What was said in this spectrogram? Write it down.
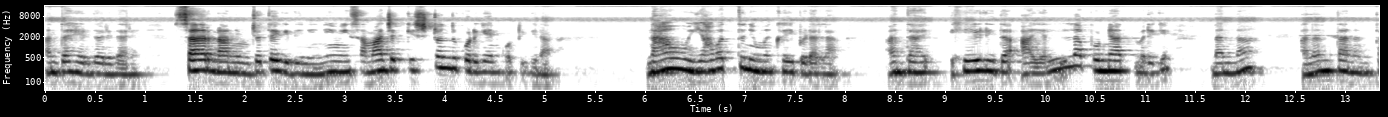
ಅಂತ ಹೇಳಿದವರಿದ್ದಾರೆ. ಸರ್, ನಾನು ನಿಮ್ಮ ಜೊತೆಗಿದ್ದೀನಿ. ನೀವು ಈ ಸಮಾಜಕ್ಕೆ ಇಷ್ಟೊಂದು ಕೊಡುಗೆಯನ್ನು ಕೊಟ್ಟಿದ್ದೀರಾ. ನಾವು ಯಾವತ್ತೂ ನಿಮ್ಮ ಕೈ ಬಿಡಲ್ಲ ಅಂತ ಹೇಳಿದ ಆ ಎಲ್ಲ ಪುಣ್ಯಾತ್ಮರಿಗೆ ನನ್ನ ಅನಂತ ಅನಂತ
